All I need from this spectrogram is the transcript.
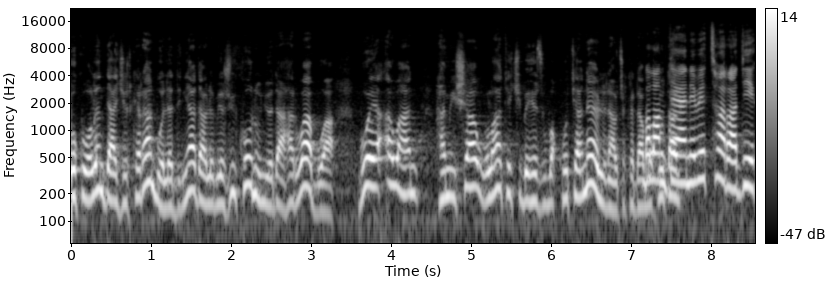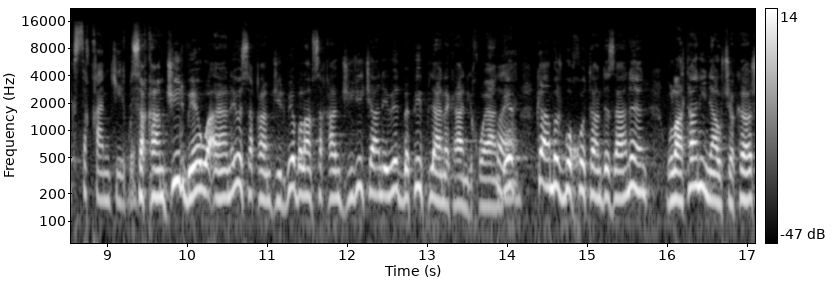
وەکو ئەڵێن داگیرکەران بووە لە دنیادا و لە مێژووی کۆن و نوێدا هەروا بووە بۆیە ئەوان هەمیشە وڵاتێکی بەهێز و بەقوەتیان ناوێت لە ناوچەکەدا بۆ بەڵام خۆتان دەیانەوێت تا ڕادەیەک سەقامگیر بێت. سەقامگیر بێ و ئەیانەوێت سەقامگیر بێ بەڵام سەقامگیریەکیان ئەوێت بە پێی پلانەکانی خۆیان بێت خۆیان. کە ئەمەش بۆ خۆتان دەزانن وڵاتانی ناوچەکەش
